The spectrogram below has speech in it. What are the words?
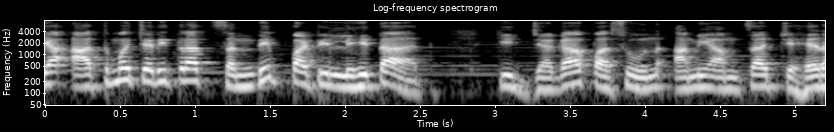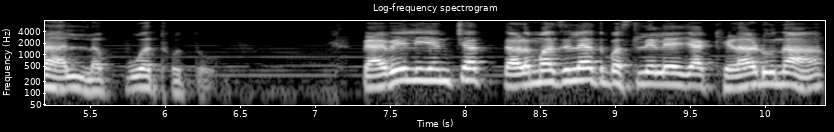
या आत्मचरित्रात संदीप पाटील लिहितात की जगापासून आम्ही आमचा चेहरा लपवत होतो. पॅवेलियनच्या तळमजल्यात बसलेल्या या खेळाडूंना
